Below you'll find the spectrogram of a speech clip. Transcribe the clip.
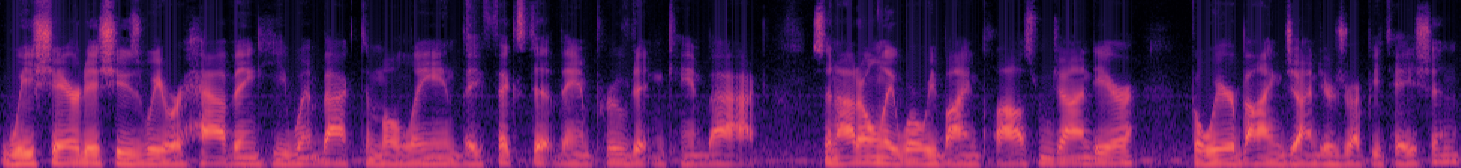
We shared issues we were having. He went back to Moline. They fixed it, they improved it, and came back. So not only were we buying plows from John Deere, but we were buying John Deere's reputation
